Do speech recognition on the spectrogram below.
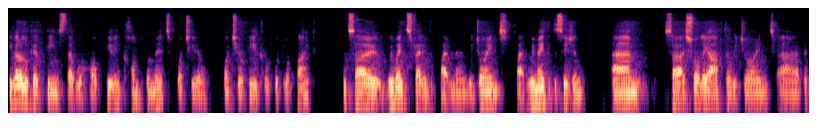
you got to look at things that will help you and complement what your what your vehicle would look like. And so we went straight into platinum. We joined. We made the decision. Um, so shortly after we joined uh, the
